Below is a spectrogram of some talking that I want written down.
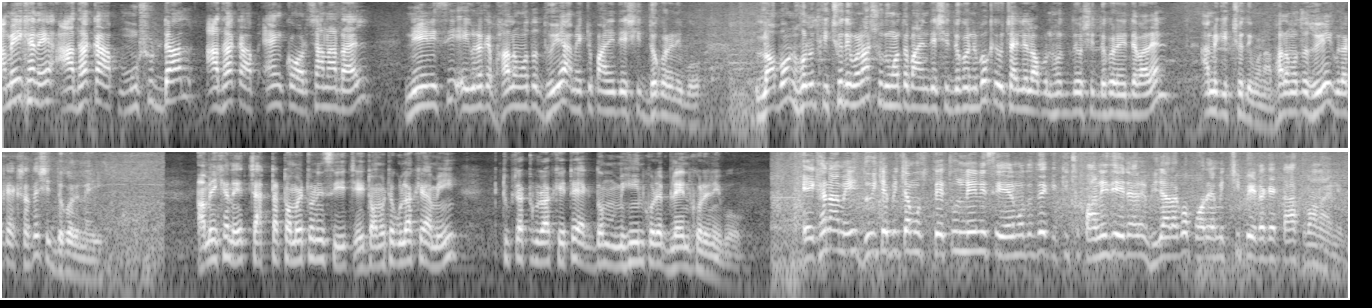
আমি এখানে আধা কাপ মুসুর ডাল, আধা কাপ অ্যাঙ্কর চানা ডাল নিয়ে নিছি। এগুলোকে ভালো মতো ধুয়ে আমি একটু পানি দিয়ে সিদ্ধ করে নিব। লবণ হলুদ কিছু দিব না শুধুমাত্র পানি দিয়ে সিদ্ধ করে নিব। কেউ চাইলে লবণ হলুদ দিয়েও সিদ্ধ করে নিতে পারেন। আমি কিচ্ছু দিব না। ভালো মতো ধুয়ে এগুলোকে একসাথে সিদ্ধ করে নেই। আমি এখানে চারটা টমেটো নিছি। এই টমেটোগুলোকে আমি টুকরা টুকরা কেটে একদম মিহিন করে ব্লেন্ড করে নিব। এখানে আমি দুই টেবিল চামচ তেঁতুল নিয়ে নিছি। এর মধ্যে থেকে কিছু পানি দিয়ে এটা আমি ভিজা রাখব। পরে আমি চিপে এটাকে কাত বানায় নেব।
